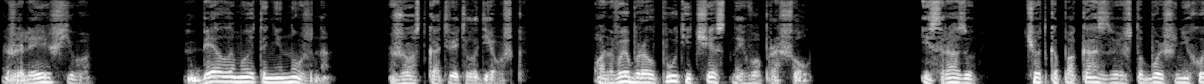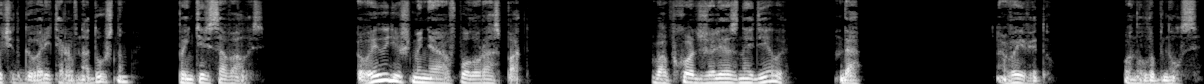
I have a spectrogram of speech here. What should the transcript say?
Жалеешь его? Белому это не нужно, жестко ответила девушка. Он выбрал путь и честно его прошел. И сразу, четко показывая, что больше не хочет говорить о равнодушном, поинтересовалась. «Выведешь меня в полураспад?» «В обход Железной Девы?» «Да». «Выведу», — он улыбнулся.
